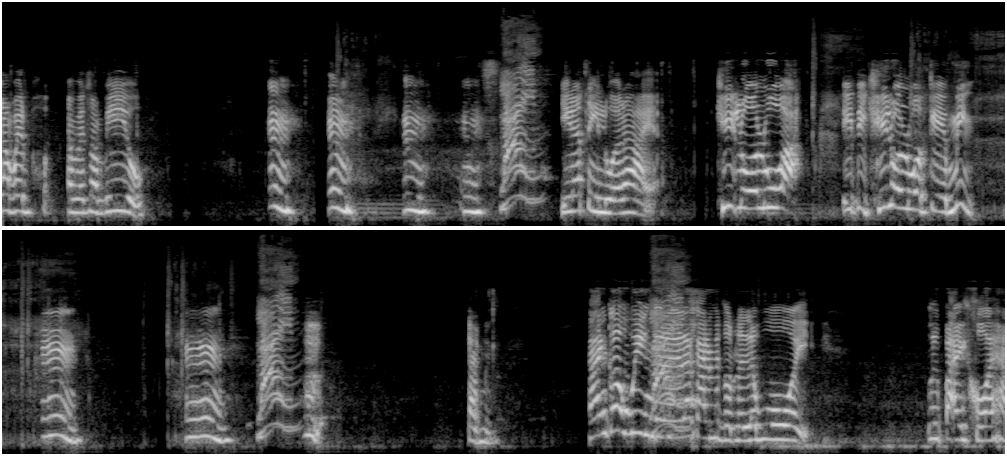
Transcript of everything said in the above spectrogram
ยังเป็นยังเป็นซอมบี้อยู่ อืมอืมอืมอืมอีนาตีรัวได้อะคิรัวรัวตีติคิรัวรัวเกมมิ่ง อืมอืมแต่หนึ่งงั้นก็วิ่งไปเลยแล้วกันเป็นตัวเลยละโวยหรือไปคอยห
